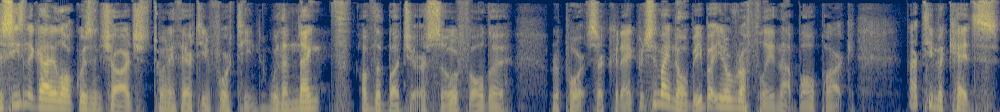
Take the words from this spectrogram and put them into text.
the season that Gary Locke was in charge, 2013-14, with a ninth of the budget or so, if all the reports are correct, which they might not be, but you know roughly in that ballpark. That team of kids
